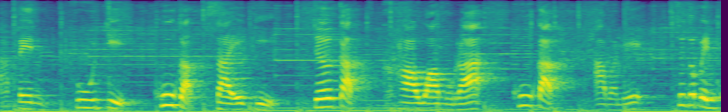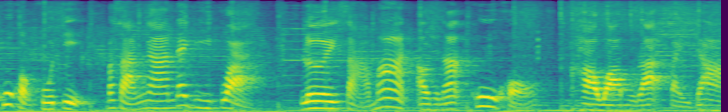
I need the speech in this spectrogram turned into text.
3 เป็นฟูจิคู่กับไซเอกิเจอกับคาวามุระคู่กับอาบาเนะซึ่งก็เป็นคู่ของฟูจิประสานงานได้ดีกว่า เลยสามารถเอาชนะคู่ของคาวามุระไปได้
